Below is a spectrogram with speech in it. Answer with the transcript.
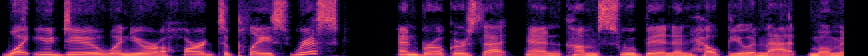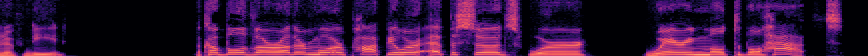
what you do when you're a hard to place risk and brokers that can come swoop in and help you in that moment of need. A couple of our other more popular episodes were wearing multiple hats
